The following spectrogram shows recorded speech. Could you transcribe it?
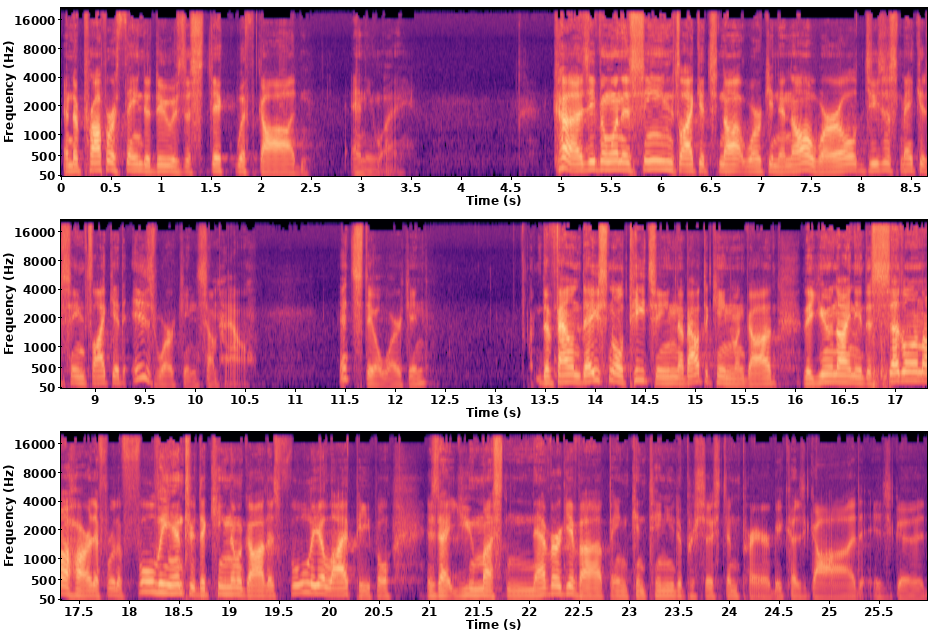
And the proper thing to do is to stick with God anyway. Because even when it seems like it's not working in all world, Jesus makes it seem like it is working somehow. It's still working the foundational teaching about the kingdom of God that you and I need to settle in our heart if we're to fully enter the kingdom of God as fully alive people is that you must never give up and continue to persist in prayer because God is good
